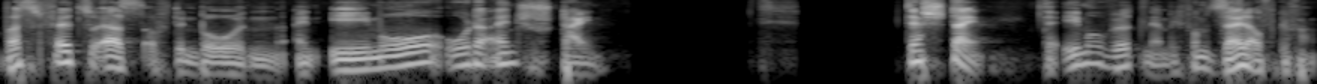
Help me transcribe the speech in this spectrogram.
Was fällt zuerst auf den Boden? Ein Emo oder ein Stein? Der Stein. Der Emo wird nämlich vom Seil aufgefangen.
